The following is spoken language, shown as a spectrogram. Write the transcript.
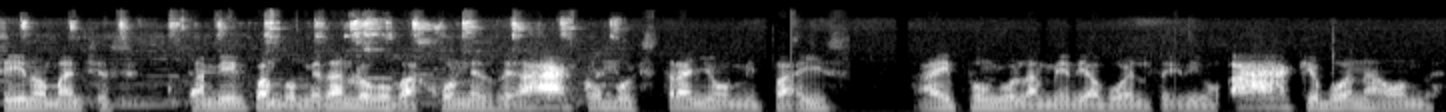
Sí, no manches. También cuando me dan luego bajones de, ah, cómo extraño mi país, ahí pongo la media vuelta y digo, ah, qué buena onda.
